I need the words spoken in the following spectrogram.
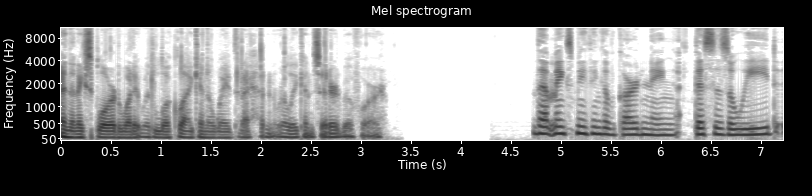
and then explored what it would look like in a way that I hadn't really considered before. That makes me think of gardening. This is a weed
